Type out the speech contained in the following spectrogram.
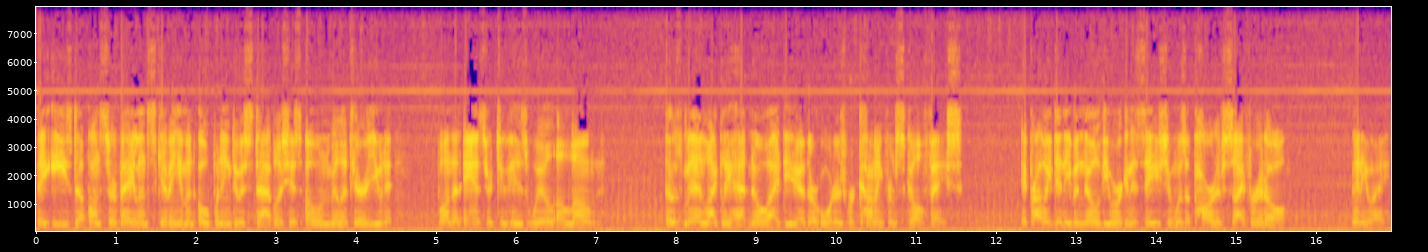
They eased up on surveillance, giving him an opening to establish his own military unit, one that answered to his will alone. Those men likely had no idea their orders were coming from Skull Face. They probably didn't even know the organization was a part of Cipher at all. Anyway,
